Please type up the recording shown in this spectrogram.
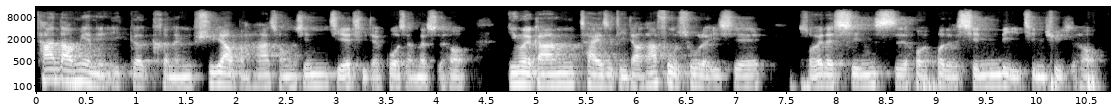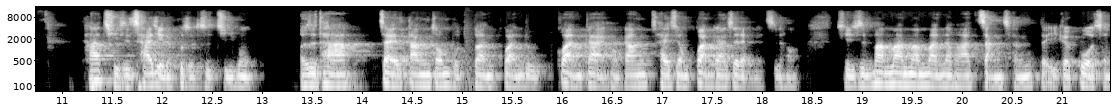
他到面临一个可能需要把它重新解体的过程的时候，因为刚刚蔡医师提到，他付出了一些所谓的心思或或者心力进去之后，他其实拆解的不只是积木。而是他在当中不断灌入、灌溉，我刚刚才是用“灌溉”这两个字哈，其实慢慢慢慢让它长成的一个过程，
